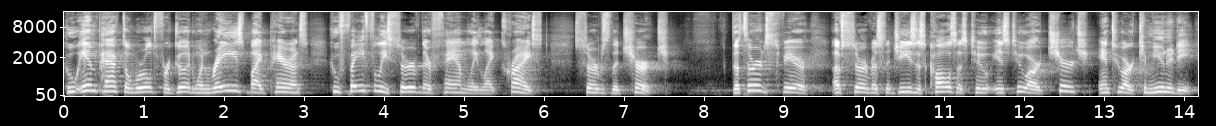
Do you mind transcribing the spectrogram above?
who impact the world for good when raised by parents who faithfully serve their family like Christ serves the church. The third sphere of service that Jesus calls us to is to our church and to our community.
